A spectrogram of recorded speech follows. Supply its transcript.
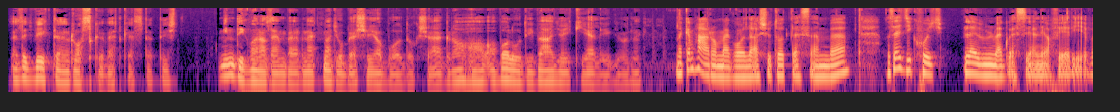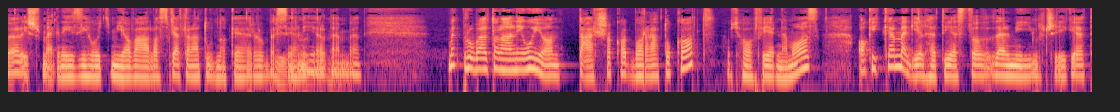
ez egy végtelen rossz következtetés. Mindig van az embernek nagyobb esély a boldogságra, ha a valódi vágyai kielégülnek. Nekem három megoldás jutott eszembe. Az egyik, hogy leül megbeszélni a férjével, és megnézi, hogy mi a válasz. Egyáltalán tudnak -e erről beszélni érdemben. Megpróbál találni olyan társakat, barátokat, hogyha a férj nem az, akikkel megélheti ezt az elmélyültséget.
